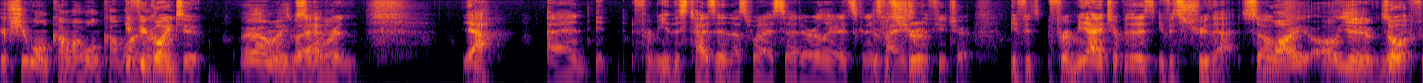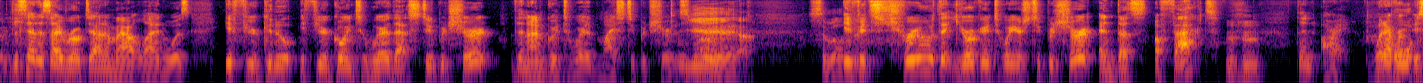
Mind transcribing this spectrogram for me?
if she won't come, I won't come." if you're going to, yeah, maybe what I had written. Yeah, and it for me, this ties in. That's what I said earlier. It's going to tie into true. the future. If it's for me, I interpret it as if it's true that. So Why? Oh yeah. No, so finish. the sentence I wrote down in my outline was if you're gonna if you're going to wear that stupid shirt, then I'm going to wear my stupid shirt as yeah, well. Yeah, yeah, yeah. Similar. If thing. it's true that you're going to wear your stupid shirt and that's a fact, Mhm. then all right, whatever. Or- it's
